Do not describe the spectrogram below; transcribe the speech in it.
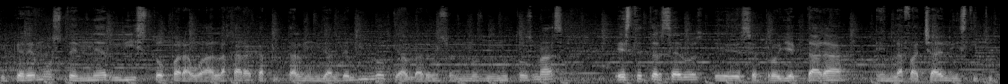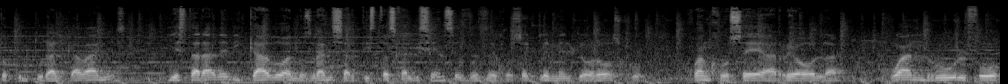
que queremos tener listo para Guadalajara, capital mundial del libro, que hablaremos en unos minutos más. Este tercero eh, se proyectará en la fachada del Instituto Cultural Cabañas y estará dedicado a los grandes artistas jaliscienses, desde José Clemente Orozco, Juan José Arreola, Juan Rulfo,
